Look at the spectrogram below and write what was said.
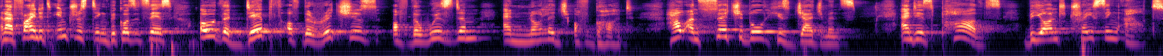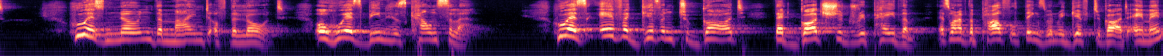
And I find it interesting because it says, Oh, the depth of the riches of the wisdom and knowledge of God. How unsearchable his judgments and his paths beyond tracing out. Who has known the mind of the Lord? Or who has been his counselor? Who has ever given to God that God should repay them? That's one of the powerful things when we give to God. Amen?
